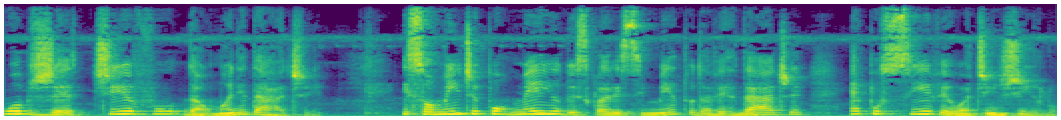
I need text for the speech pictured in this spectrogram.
o objetivo da humanidade e somente por meio do esclarecimento da verdade é possível atingi-lo.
